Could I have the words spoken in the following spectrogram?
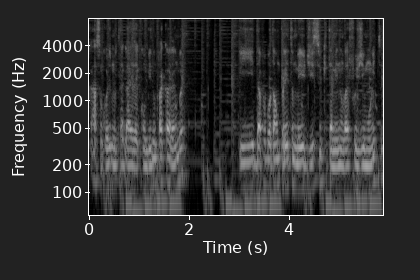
Ah, são cores muito legais, aí combinam pra caramba. E dá pra botar um preto no meio disso, que também não vai fugir muito.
